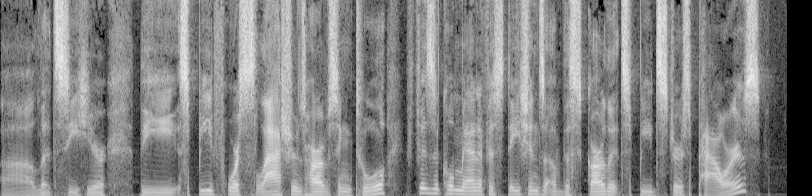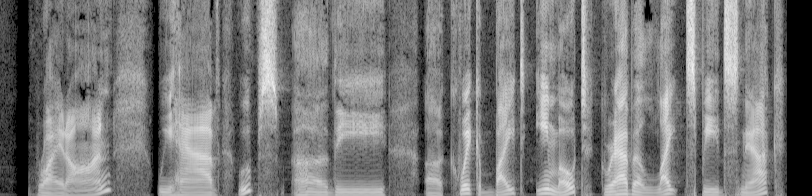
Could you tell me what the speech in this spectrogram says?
Uh, let's see here. The Speed Force Slashers Harvesting Tool, physical manifestations of the Scarlet Speedster's powers. Right on. We have, oops, uh, the uh, Quick Bite emote. Grab a light speed snack,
